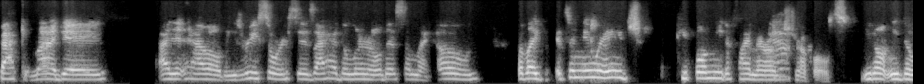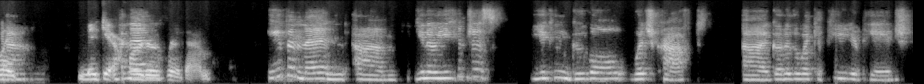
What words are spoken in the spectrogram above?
back in my day i didn't have all these resources. I had to learn all this. On my own but like it's a new age people need to find their own yeah. struggles you don't need to like yeah. make it and harder for them even then um, you know you can just you can google witchcraft uh, go to the wikipedia page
